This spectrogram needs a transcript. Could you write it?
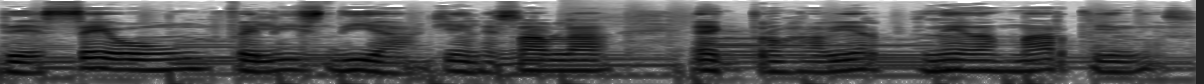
deseo un feliz día. Quien les habla, Héctor Javier Pineda Martínez.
